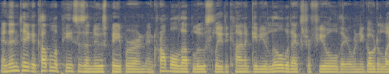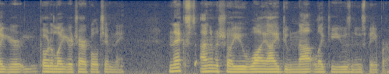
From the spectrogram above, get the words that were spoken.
and then take a couple of pieces of newspaper and, and, crumple it up loosely to kind of give you a little bit extra fuel there when you go to light your go to light your charcoal chimney. Next, I'm going to show you why I do not like to use newspaper.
